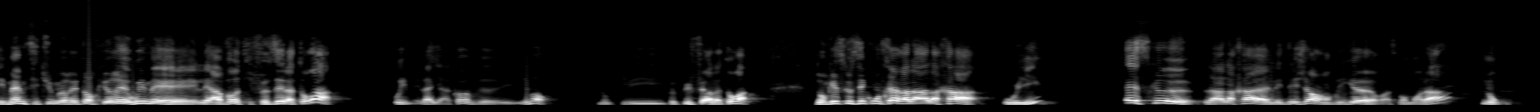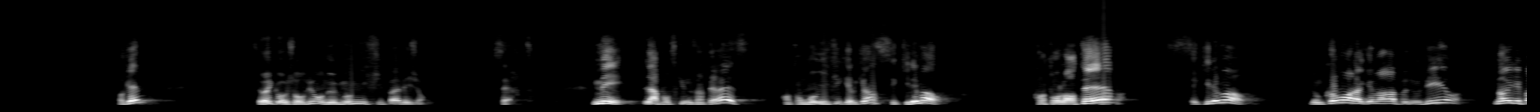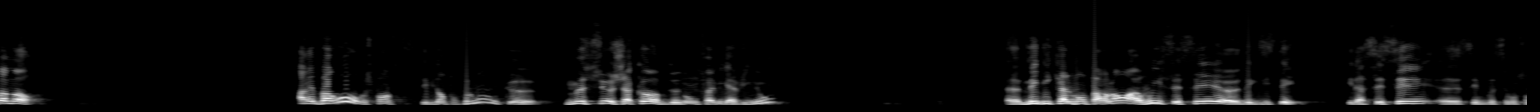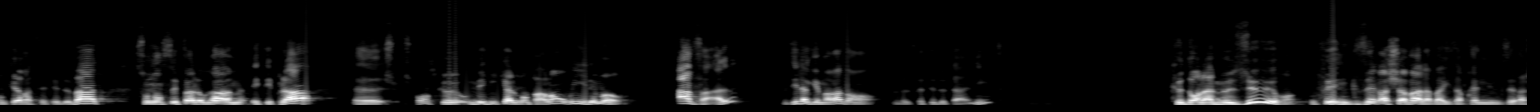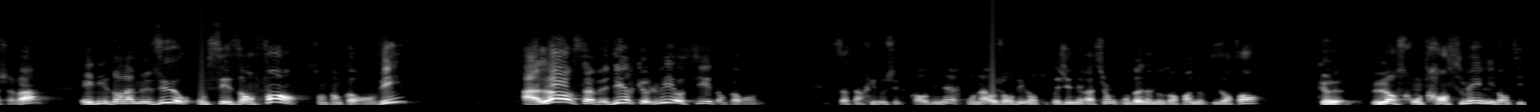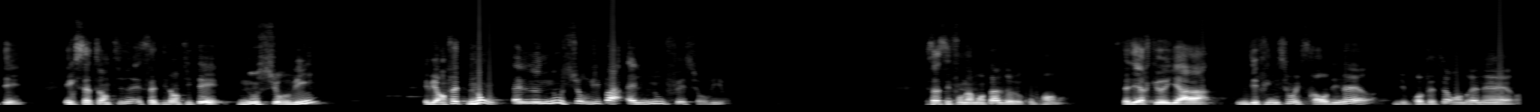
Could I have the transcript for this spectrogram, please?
Et même si tu me rétorquerais, oui, mais les Avot, ils faisaient la Torah. Oui, mais là, Yaakov, euh, il est mort. Donc, il ne peut plus faire la Torah. Donc, est-ce que c'est contraire à la halacha? Oui. Est-ce que la halacha, elle est déjà en vigueur à ce moment-là? Non. OK? C'est vrai qu'aujourd'hui, on ne momifie pas les gens, certes. Mais là, pour ce qui nous intéresse, quand on momifie quelqu'un, c'est qu'il est mort. Quand on l'enterre, c'est qu'il est mort. Donc, comment la Gemara peut nous dire non, il n'est pas mort? Arrêt Barour, je pense, c'est évident pour tout le monde que Monsieur Jacob, de nom de famille Avinu, euh, médicalement parlant, a oui cessé euh, d'exister. Il a cessé, euh, son, cœur a cessé de battre, son encéphalogramme était plat. Je, pense que médicalement parlant, oui, il est mort. Aval, nous dit la Gemara dans le traité de Ta'anit, que dans la mesure, on fait une xerashava là-bas, ils apprennent une xerashava, et ils disent dans la mesure où ses enfants sont encore en vie, alors ça veut dire que lui aussi est encore en vie. Ça, c'est un chidouche extraordinaire qu'on a aujourd'hui dans toutes les générations, qu'on donne à nos enfants et nos petits-enfants, que lorsqu'on transmet une identité et que cette, identi- cette identité nous survit, eh bien en fait non, elle ne nous survit pas, elle nous fait survivre. Et ça, c'est fondamental de le comprendre. C'est-à-dire qu'il y a une définition extraordinaire du professeur André Neher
